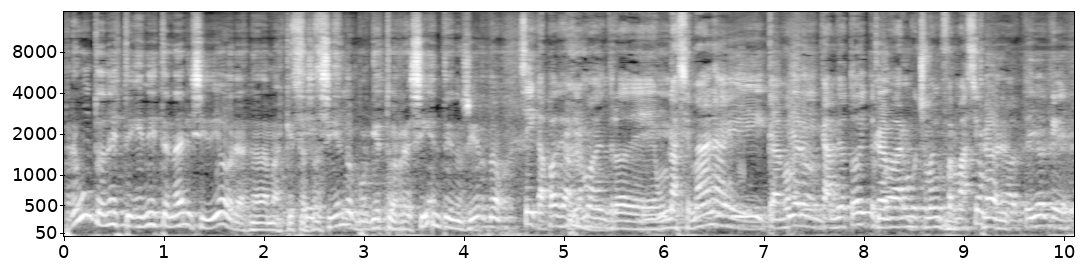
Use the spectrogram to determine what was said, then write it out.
pregunto en este en este análisis de horas nada más que estás haciendo, porque esto es reciente, ¿no es cierto? Sí, capaz que hablamos dentro de una semana y, cambiaron, cambió todo y te puedo dar mucho más información, pero te digo que...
